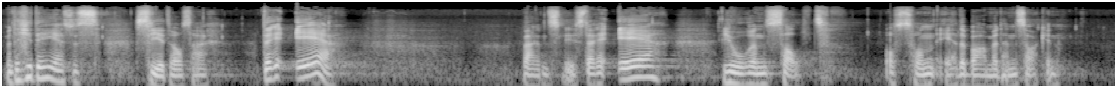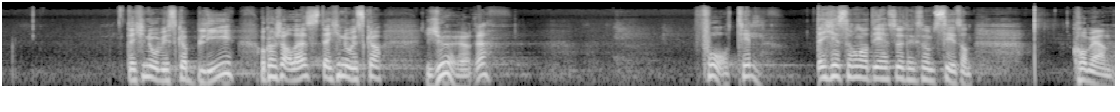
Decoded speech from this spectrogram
Men det er ikke det Jesus sier til oss her. Dere er verdens lys. Dere er jordens salt. Og sånn er det bare med den saken. Det er ikke noe vi skal bli, og kanskje alles, det er ikke noe vi skal gjøre. Få til. Det er ikke sånn at Jesus liksom sier sånn Kom igjen.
